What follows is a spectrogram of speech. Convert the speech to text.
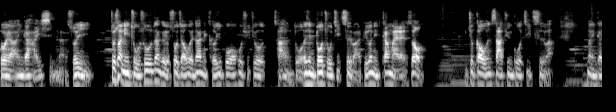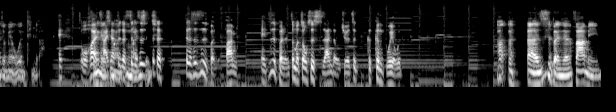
对啊，应该还行啊。所以就算你煮出那个有塑胶味，但你壳一剥，或许就差很多。而且你多煮几次吧，比如说你刚买来的时候，你就高温杀菌过几次嘛，那应该就没有问题了。哎，我后来查一下，这个这个是这个这个是日本人发明。哎，日本人这么重视食安的，我觉得这个更不会有问题。啊，呃呃，日本人发明，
